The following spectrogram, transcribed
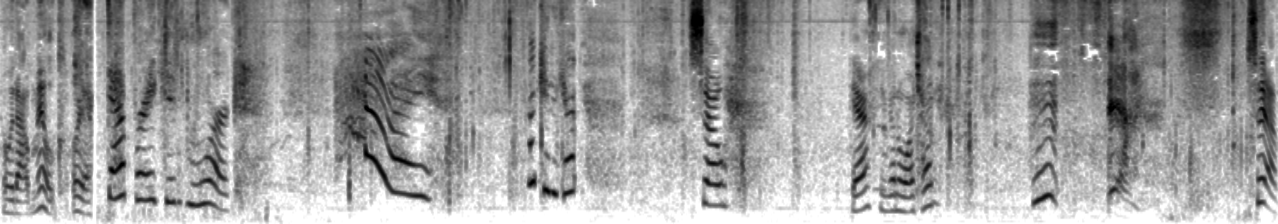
and without milk. Oh yeah. That break didn't work. Hi! Hi kitty cat. So yeah you're gonna watch out? yeah. So yeah,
